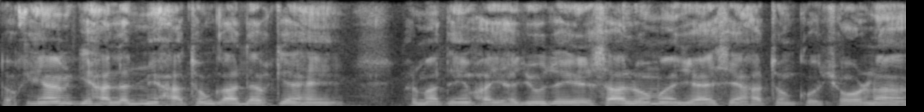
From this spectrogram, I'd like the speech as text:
تو قیام کی حالت میں ہاتھوں کا ادب کیا ہے؟ فرماتے ہیں بھائی حجوز ارسال عما جیسے ہاتھوں کو چھوڑنا۔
